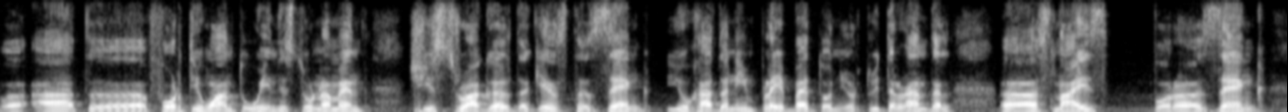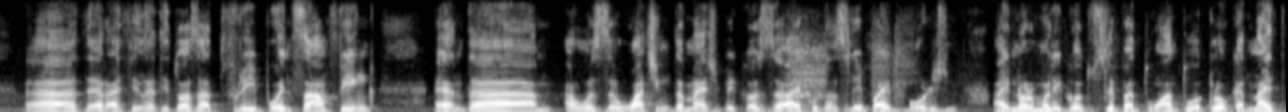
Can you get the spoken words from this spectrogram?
uh, at uh, 41 to win this tournament. She struggled against uh, Zheng. You had an in-play bet on your Twitter handle, uh, Snize, for Zheng. there, I think that it was at three point something. And um, I was watching the match because I couldn't sleep. I I normally go to sleep at one, two o'clock at night.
